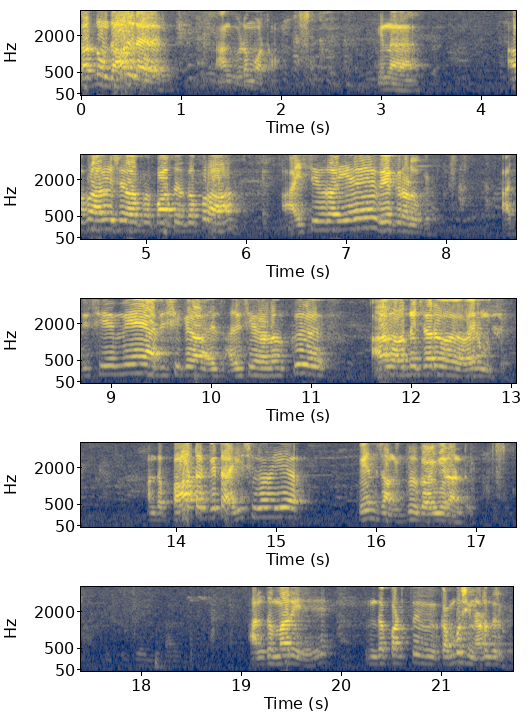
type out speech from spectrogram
டக்குனு வந்து ஆளுகிறாரு நாங்கள் விட மாட்டோம். என்ன? அப்புறம் அதிசயம் அப்போ பார்த்ததுக்கப்புறம் ஐஸ்வர்யாயே வேக்கிற அளவுக்கு. அதிசயமே அதிசயிக்கிற அதிசயிக்கிற அளவுக்கு அழகாக வர்ணிச்சார் வைரமுத்து. அந்த பாட்டை கேட்டு ஐஸ்வர்யாயே வேந்துட்டாங்க இப்படி ஒரு அந்த மாதிரி இந்த படத்துக்கு கம்போசிங் நடந்திருக்கு.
